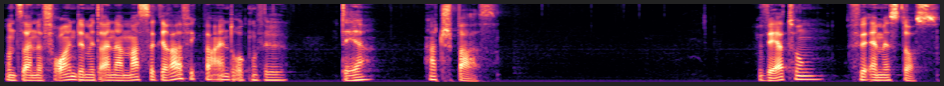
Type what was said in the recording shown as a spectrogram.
und seine Freunde mit einer Masse Grafik beeindrucken will, der hat Spaß. Wertung für MS-DOS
